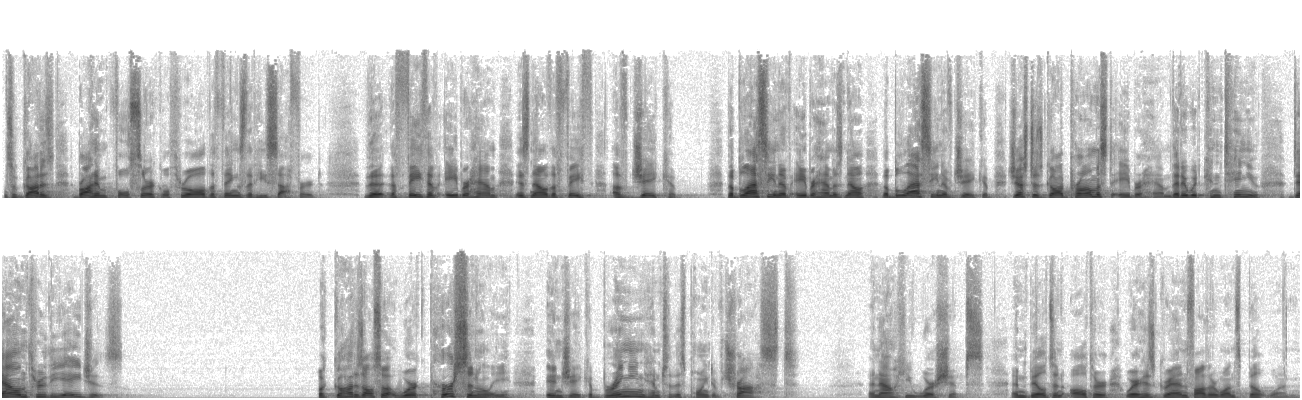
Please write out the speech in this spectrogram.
And so God has brought him full circle through all the things that he suffered. The, the faith of Abraham is now the faith of Jacob. The blessing of Abraham is now the blessing of Jacob, just as God promised Abraham that it would continue down through the ages. But God is also at work personally in Jacob, bringing him to this point of trust. And now he worships and builds an altar where his grandfather once built one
